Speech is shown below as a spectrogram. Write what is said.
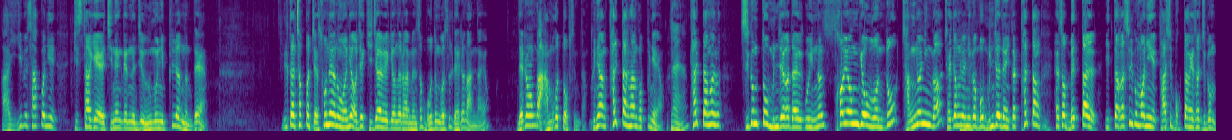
아 이게 왜 사건이 비슷하게 진행됐는지 의문이 풀렸는데 일단 첫 번째 손혜원 의원이 어제 기자회견을 하면서 모든 것을 내려놨나요? 내려놓은 거 아무것도 없습니다. 그냥 탈당한 것뿐이에요. 네. 탈당은 지금 또 문제가 되고 있는 서영교 의원도 작년인가 재작년인가 음. 뭐 문제되니까 탈당해서 몇 달 있다가 슬그머니 다시 복당해서 지금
